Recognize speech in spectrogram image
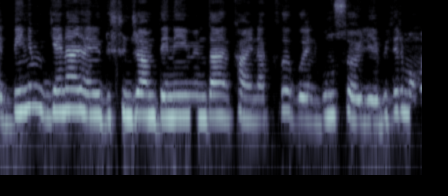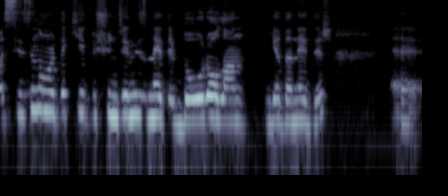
E, benim genel hani düşüncem deneyimimden kaynaklı bu, yani bunu söyleyebilirim ama sizin oradaki düşünceniz nedir? Doğru olan ya da nedir? E,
